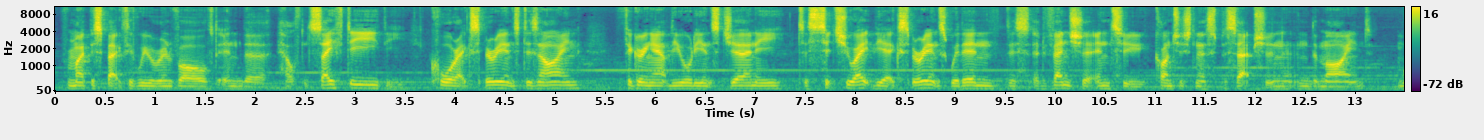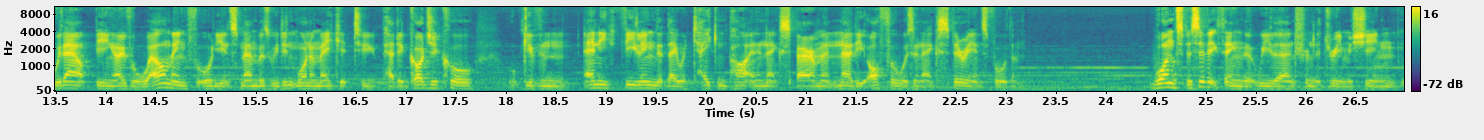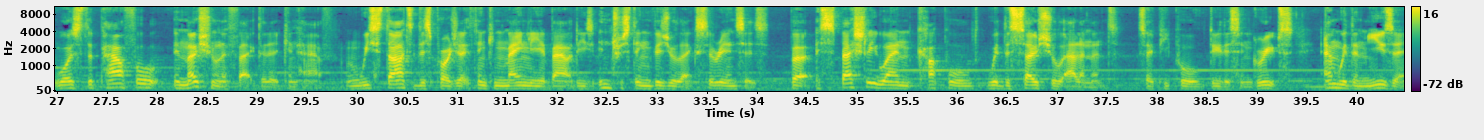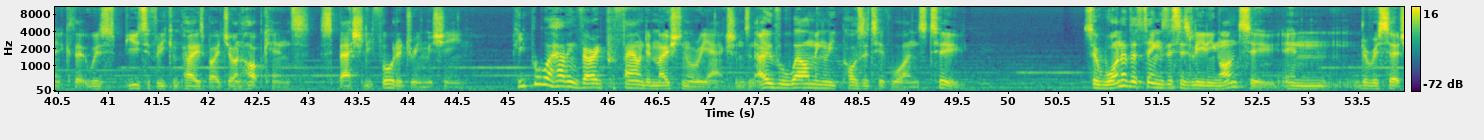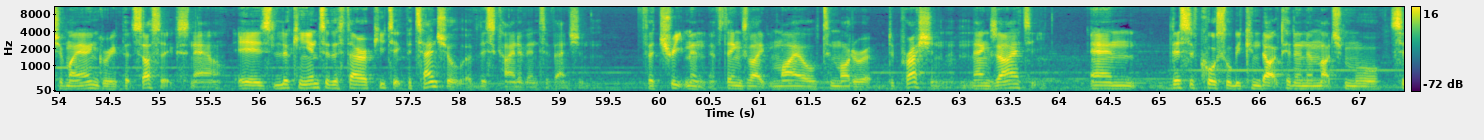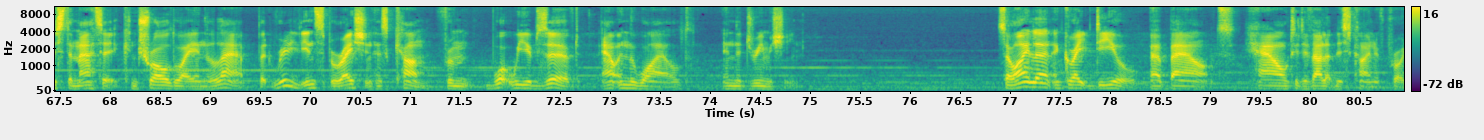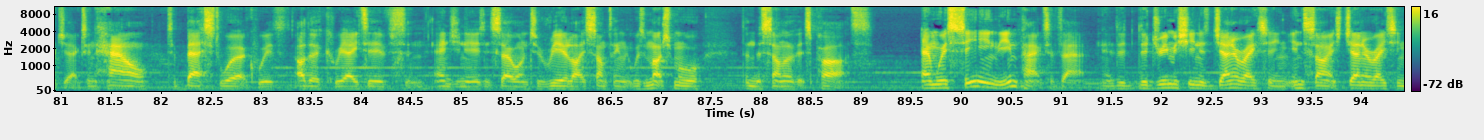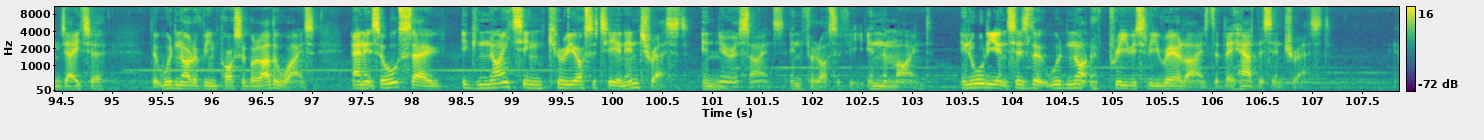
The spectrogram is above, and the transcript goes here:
From my perspective, we were involved in the health and safety, the core experience design, figuring out the audience journey to situate the experience within this adventure into consciousness, perception, and the mind. Without being overwhelming for audience members, we didn't want to make it too pedagogical or give them any feeling that they were taking part in an experiment. No, the offer was an experience for them. One specific thing that we learned from the Dream Machine was the powerful emotional effect that it can have. We started this project thinking mainly about these interesting visual experiences, but especially when coupled with the social element. So people do this in groups, and with the music that was beautifully composed by Jon Hopkins, especially for the Dream Machine. People were having very profound emotional reactions and overwhelmingly positive ones too. So, one of the things this is leading on to in the research of my own group at Sussex now is looking into the therapeutic potential of this kind of intervention for treatment of things like mild to moderate depression and anxiety. And this, of course, will be conducted in a much more systematic, controlled way in the lab, but really the inspiration has come from what we observed out in the wild in the Dream Machine. So I learned a great deal about how to develop this kind of project and how to best work with other creatives and engineers and so on to realize something that was much more than the sum of its parts. And we're seeing the impact of that. You know, the, the Dream Machine is generating insights, generating data that would not have been possible otherwise. And it's also igniting curiosity and interest in neuroscience, in philosophy, in the mind in audiences that would not have previously realized that they had this interest.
